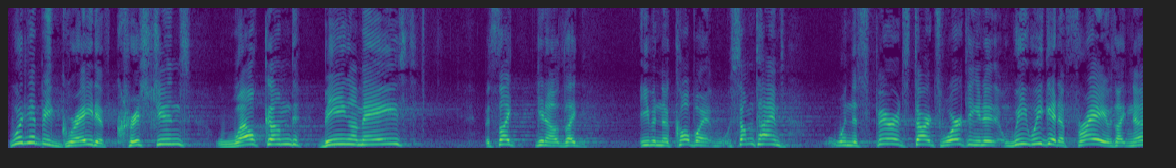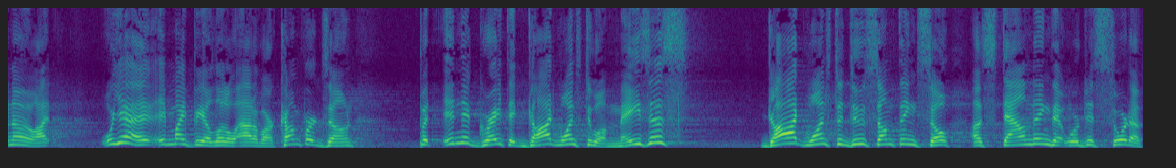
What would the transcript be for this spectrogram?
wouldn't it be great if Christians welcomed being amazed? It's like, you know, like even Nicole point, sometimes when the Spirit starts working, we, we get afraid. It's like, no, no, I, well, yeah, it, it might be a little out of our comfort zone, but isn't it great that God wants to amaze us? God wants to do something so astounding that we're just sort of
